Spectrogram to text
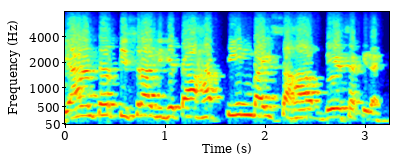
यानंतर तिसरा विजेता हा तीन बाय सहा बेड साठी राहील.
